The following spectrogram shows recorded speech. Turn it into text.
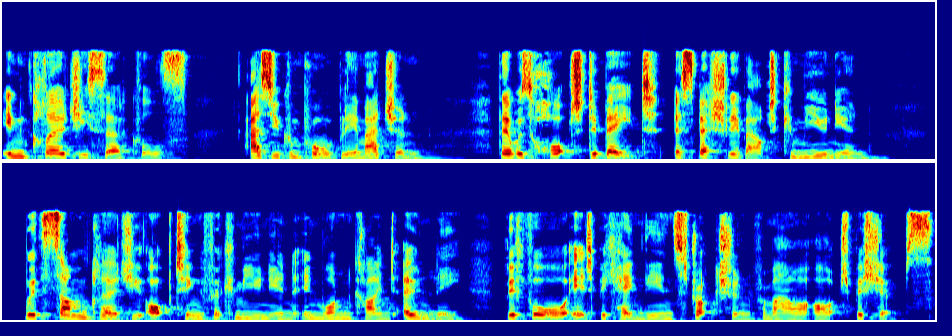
In clergy circles, as you can probably imagine, there was hot debate, especially about communion, with some clergy opting for communion in one kind only before it became the instruction from our archbishops.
